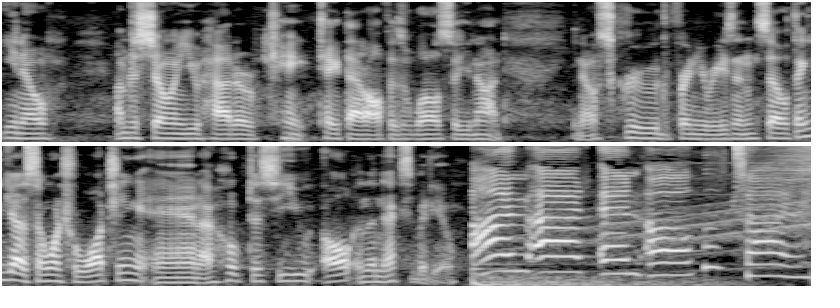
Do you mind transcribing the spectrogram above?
you know I'm just showing you how to take that off as well so you're not you know screwed for any reason. So thank you guys so much for watching and I hope to see you all in the next video. I'm at an all time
